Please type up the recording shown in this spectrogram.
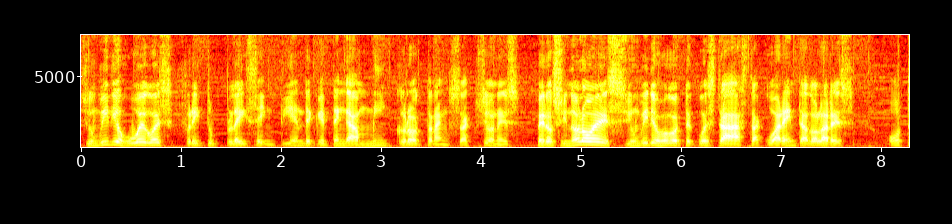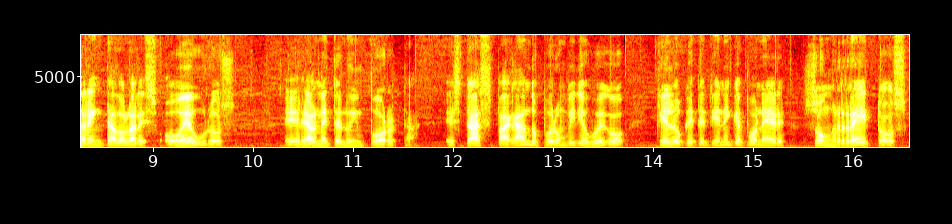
Si un videojuego es free to play se entiende que tenga microtransacciones, pero si no lo es, si un videojuego te cuesta hasta 40 dólares o 30 dólares o euros, eh, realmente no importa. Estás pagando por un videojuego que lo que te tienen que poner son retos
